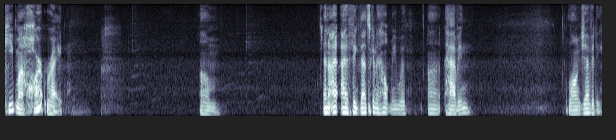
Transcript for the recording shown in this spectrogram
keep my heart right. Um and I, I think that's going to help me with uh, having longevity.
